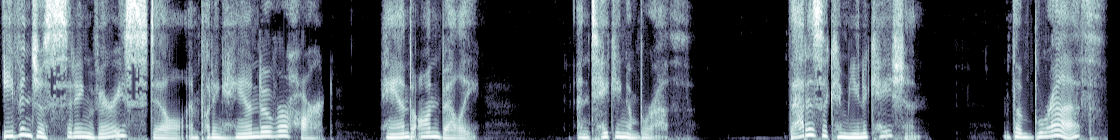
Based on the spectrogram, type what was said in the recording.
Even just sitting very still and putting hand over heart, hand on belly, and taking a breath. That is a communication. The breath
